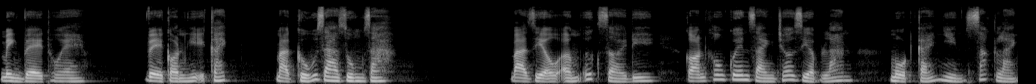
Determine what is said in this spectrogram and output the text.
Mình về thôi em. Về còn nghĩ cách mà cứu ra Dung ra. Bà Diệu ấm ức rời đi, còn không quên dành cho Diệp Lan một cái nhìn sắc lạnh.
